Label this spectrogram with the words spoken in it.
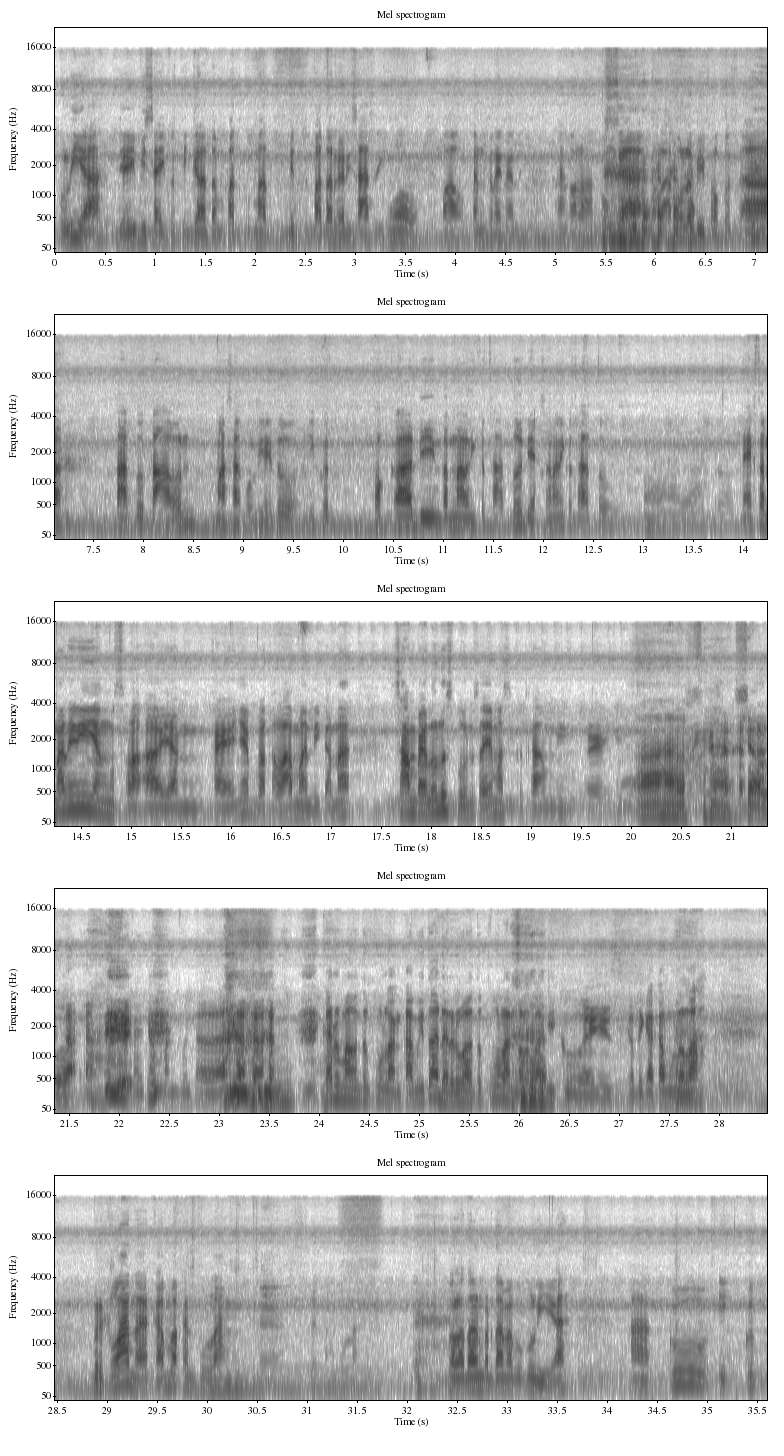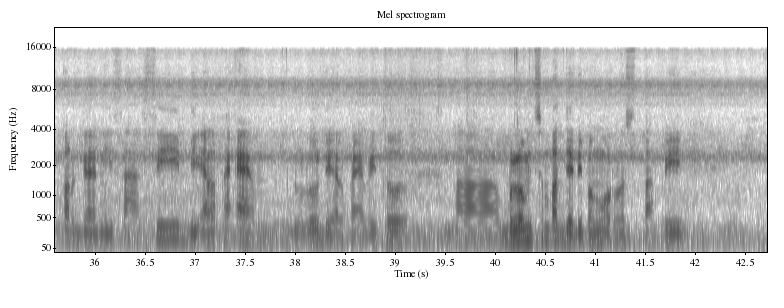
kuliah jadi bisa ikut tiga atau empat empat, empat organisasi. wow Wow, kan keren kan? Nah, kalau aku enggak, kalau aku lebih fokus eh, satu tahun masa kuliah itu ikut fok- eh, di internal ikut satu, di eksternal ikut satu. oh. Gitu. Nah, eksternal ini yang eh, yang kayaknya bakal lama nih karena sampai lulus pun saya masih ikut kami. Ah masya allah kan rumah untuk pulang. Kami itu ada rumah untuk pulang kalau bagiku, guys. Ketika kamu lelah berkelana, kamu akan pulang. Eh, datang pulang. Kalau tahun pertama aku kuliah, aku ikut organisasi di LPM. Dulu di LPM itu eh, belum sempat jadi pengurus, tapi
